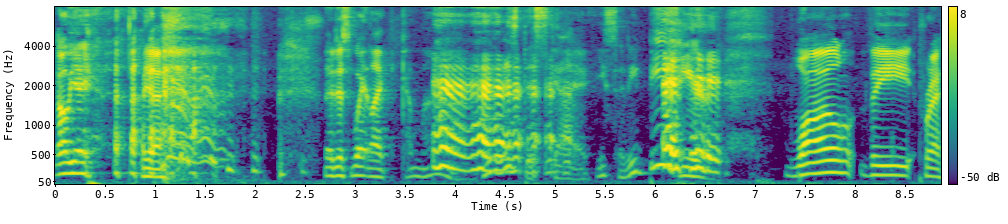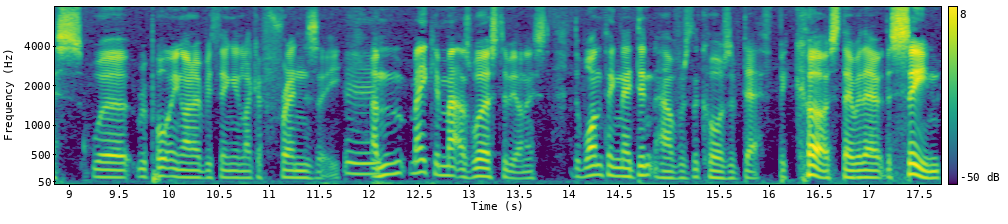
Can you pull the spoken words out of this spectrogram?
Oh yeah, yeah. Yeah, they just wait. Like, come on, who is this guy? He said he'd be here. while the press were reporting on everything in like a frenzy and making matters worse, to be honest, the one thing they didn't have was the cause of death because they were there at the scene.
